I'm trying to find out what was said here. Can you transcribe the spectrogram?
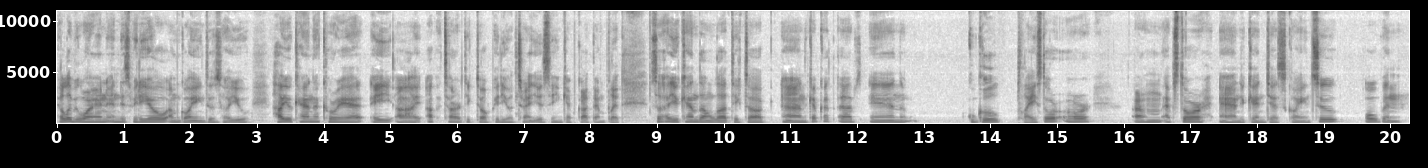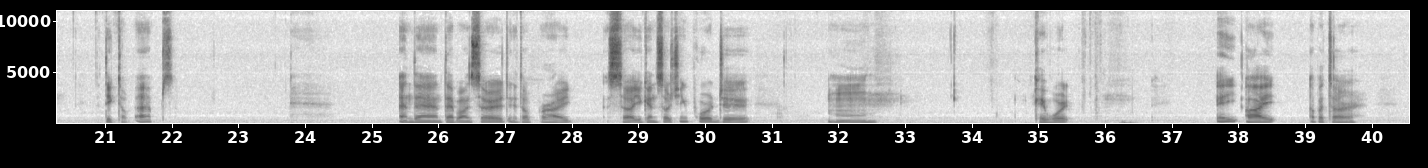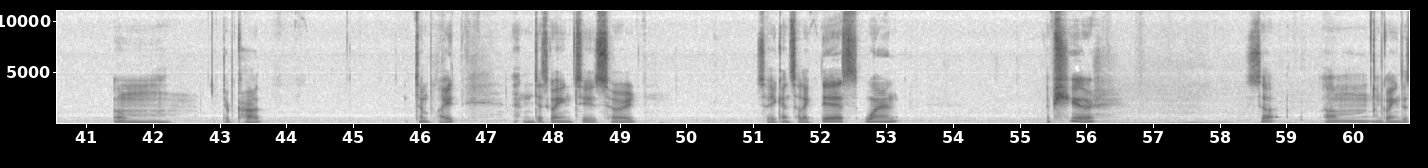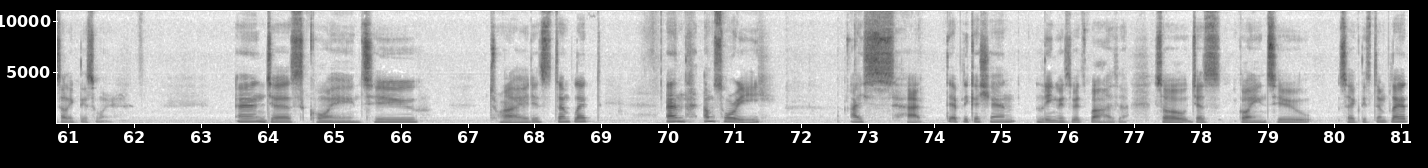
Hello everyone, in this video I'm going to show you how you can create AI avatar TikTok video trend using CapCut template. So you can download TikTok and CapCut apps in Google Play Store or um, App Store and you can just go into open the TikTok apps and then tap on search in the top right so you can searching for the um, keyword AI avatar um template and just going to search. So you can select this one. Up here so um, I'm going to select this one. And just going to try this template. And I'm sorry I had the application language with Bahasa. So just going to select this template.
